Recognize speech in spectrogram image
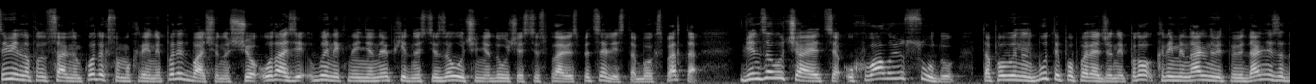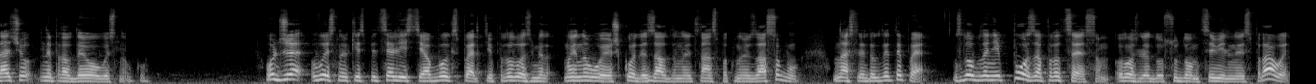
Цивільно-процесуальним кодексом України передбачено, що у разі виникнення необхідності залучення до участі в справі спеціаліста або експерта, він залучається ухвалою суду та повинен бути попереджений про кримінальну відповідальність за дачу неправдивого висновку. Отже, висновки спеціалістів або експертів про розмір майнової шкоди завданої транспортною засобу внаслідок ДТП, зроблені поза процесом розгляду судом цивільної справи,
